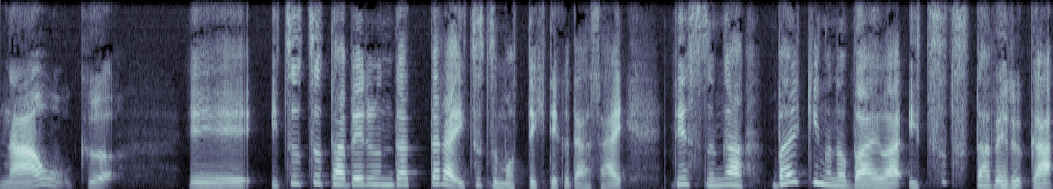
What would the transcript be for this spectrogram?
拿五个。えー5つ食べるんだったら5つ持ってきてください。ですが、バイキングの場合は5つ食べるか、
